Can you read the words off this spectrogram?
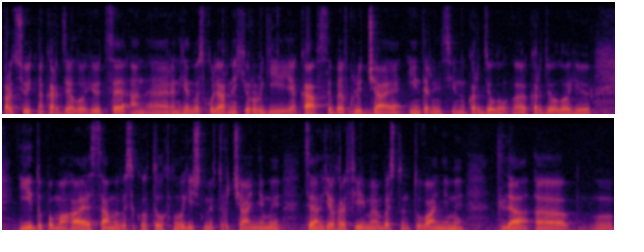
працює на кардіологію, це рентгенваскулярна хірургія, яка в себе включає і інтервенційну кардіологію і допомагає саме високотехнологічними втручаннями, це ангіографіями або стентуваннями для е, е,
